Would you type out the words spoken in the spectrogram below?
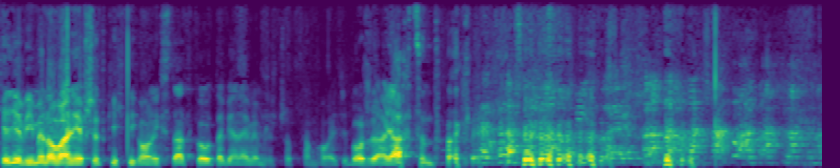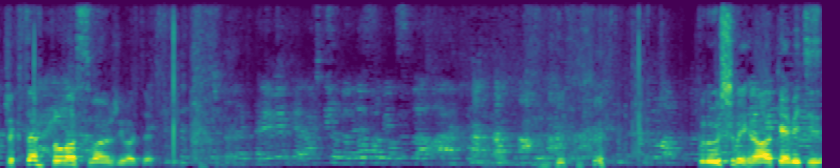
keď je vymenovanie všetkých tých oných statkov, tak ja neviem, že čo tam hovoríte. Bože, a ja chcem také. že chcem plno v svojom živote. Prúšvih, no, keby ti,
